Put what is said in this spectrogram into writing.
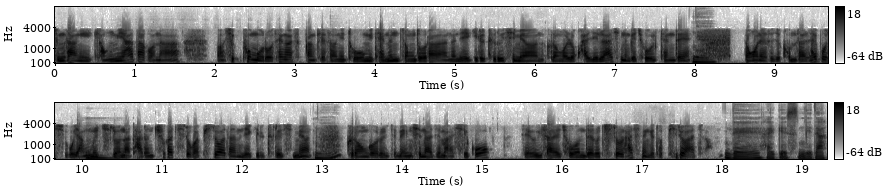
증상이 경미하다거나 어, 식품으로 생활 습관 개선이 도움이 되는 정도라는 얘기를 들으시면 그런 걸로 관리를 하시는 게 좋을 텐데 네. 병원에서 이제 검사를 해보시고 약물 음. 치료나 다른 추가 치료가 필요하다는 얘기를 들으시면 네. 그런 거를 이제 맹신하지 마시고 이제 의사의 조언대로 치료를 하시는 게 더 필요하죠. 네, 알겠습니다.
